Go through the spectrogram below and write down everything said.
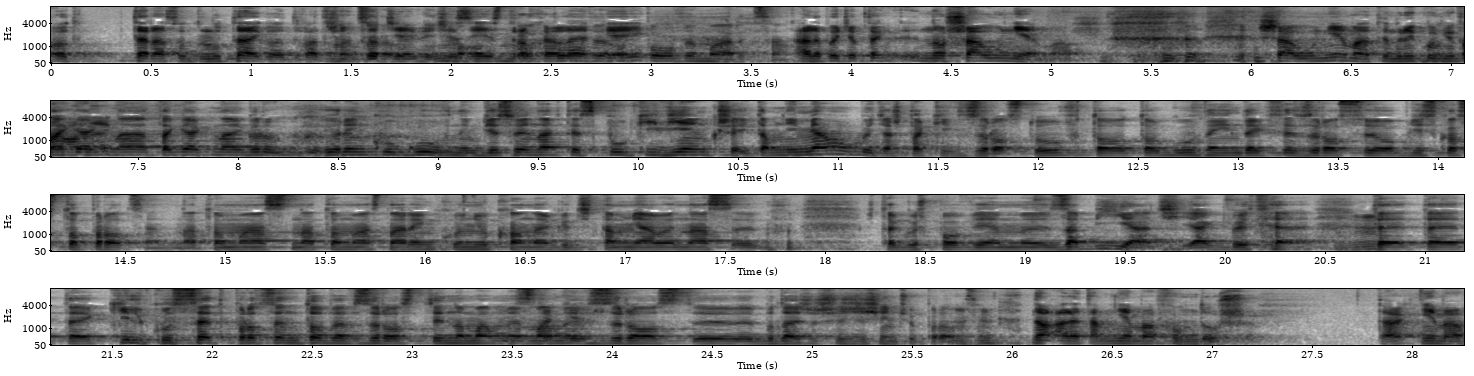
od, teraz od lutego 2009 no, jest, jest no, trochę połowy, lepiej. Od połowy marca. Ale powiedziałbym tak, no szału nie ma. szału nie ma tym rynku no, New tak Connect. Jak na, tak jak na rynku głównym, gdzie są jednak te spółki większe i tam nie miało być aż takich wzrostów, to, to główne indeksy wzrosły o blisko 100%. Natomiast, natomiast na rynku New Connect, gdzie tam miały nas, że tak już powiem, zabijać. Jakby te, mhm. te, te, te kilkuset procentowe wzrosty, no mamy, mamy takie... wzrost y, bodajże 60%. Mhm. No ale tam nie ma funduszy. Tak? Nie, ma,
